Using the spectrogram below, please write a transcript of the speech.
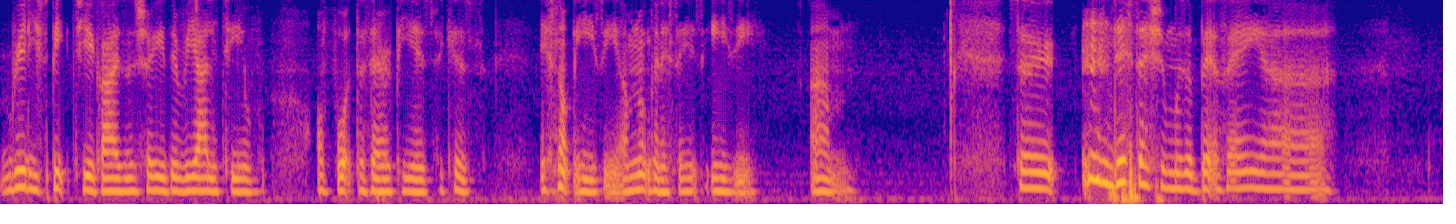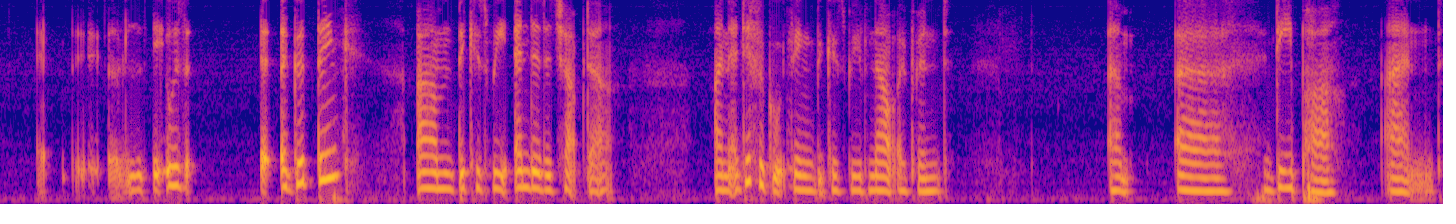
really speak to you guys and show you the reality of of what the therapy is because it's not easy. I'm not going to say it's easy. Um, so this session was a bit of a uh, it, it was a good thing um, because we ended a chapter and a difficult thing because we've now opened um, a deeper and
